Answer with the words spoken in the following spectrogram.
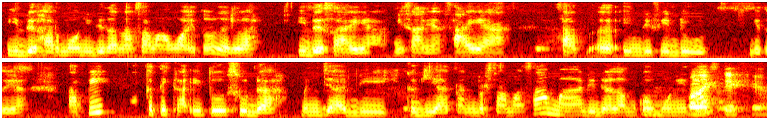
ide harmoni di tanah samawa itu adalah ide saya, misalnya saya saat uh, individu gitu ya. Tapi ketika itu sudah menjadi kegiatan bersama-sama di dalam hmm, komunitas, kolektif, ya.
